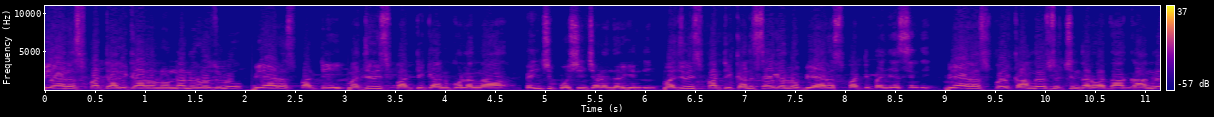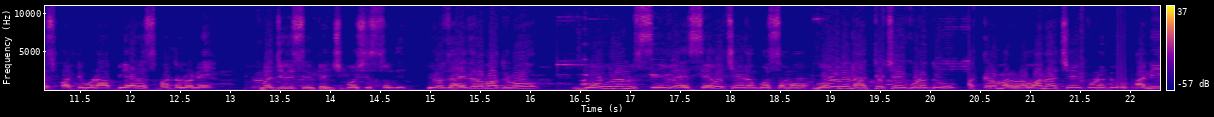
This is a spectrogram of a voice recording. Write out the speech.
బీఆర్ఎస్ పార్టీ అధికారంలో ఉన్నన్ని రోజులు బీఆర్ఎస్ పార్టీ మజ్లిస్ పార్టీకి అనుకూలంగా పెంచి పోషించడం జరిగింది. మజ్లిస్ పార్టీ కనసాయిగల్లో బీఆర్ఎస్ పార్టీ పనిచేసింది. బీఆర్ఎస్ పోయి కాంగ్రెస్ వచ్చిన తర్వాత కాంగ్రెస్ పార్టీ కూడా బీఆర్ఎస్ పార్టీలోనే మజ్లిస్ని పెంచి పోషిస్తుంది. ఈరోజు హైదరాబాద్లో గోవులను సేవ సేవ చేయడం కోసము గోవులను హత్య చేయకూడదు అక్రమ రవాణా చేయకూడదు అని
